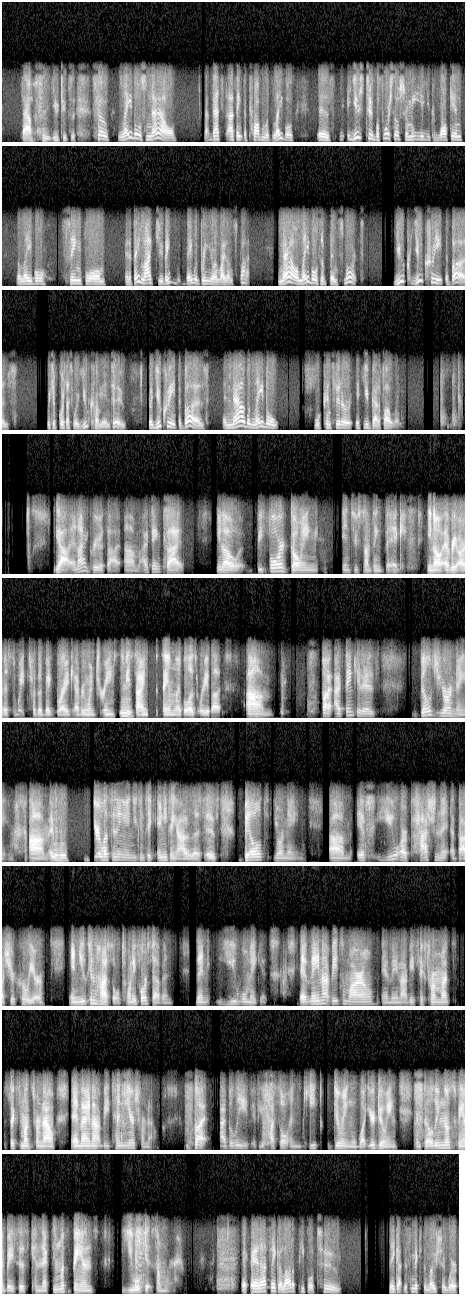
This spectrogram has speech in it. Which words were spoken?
YouTube. So labels now, that's I think the problem with labels is used to before social media you could walk in the label sing for them and if they liked you they they would bring you on right on spot. Now labels have been smart. You you create the buzz which of course that's where you come in too but you create the buzz and now the label will consider if you've got a following. Yeah, and I agree with that. Um, I think that you know before going into something big, you know, every Mhm. artist waits for the big break. Everyone dreams to Mhm. be signed to the same label as Reba. Um, but I think it is build your name. Um, if Mhm. you're listening and you can take anything out of this is build your name. Um, if you are passionate about your career and you can hustle 24/7, then you will make it. It may not be tomorrow, it may not be 6 from months 6 months from now, it may not be 10 years from now. But I believe if you hustle and keep doing what you're doing and building those fan bases, connecting with fans, you will get somewhere. and I think a lot of people too, they got this mixed emotion where,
